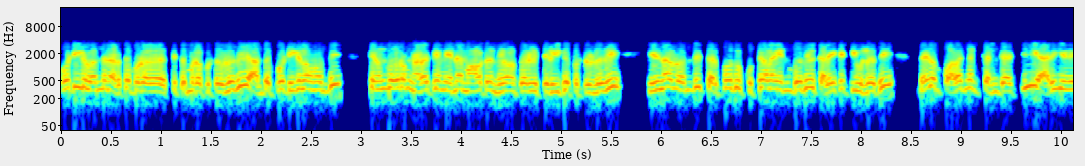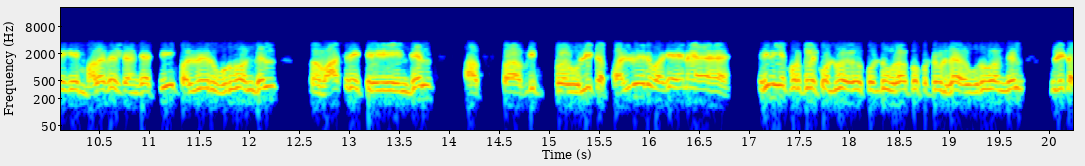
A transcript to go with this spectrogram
போட்டிகள் வந்து நடத்தப்பட திட்டமிடப்பட்டுள்ளது. அந்த போட்டிகளும் வந்து தினந்தோறும் நடக்கும் என மாவட்ட நிர்வாகம் தெரிவிக்கப்பட்டுள்ளது. இதனால் வந்து தற்போது குற்றாலம் என்பது களை கட்டியுள்ளது மேலும் பழங்கள் கண்காட்சி அரிய வகை மலர்கள் கண்காட்சி பல்வேறு உருவங்கள் வாசனை திரவியங்கள் அப்படி உள்ளிட்ட பல்வேறு வகையான திரவிய பொருட்களை கொண்டு கொண்டு உருவாக்கப்பட்டுள்ள உருவங்கள் உள்ளிட்ட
